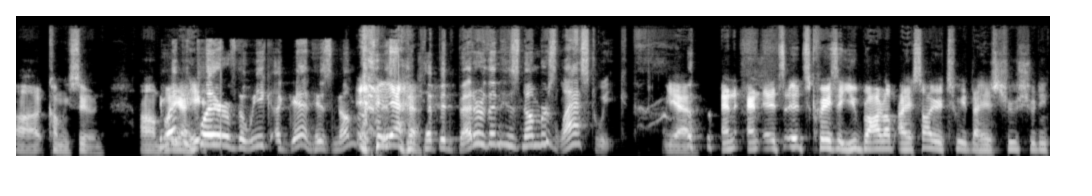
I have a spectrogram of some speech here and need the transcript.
uh, coming soon. Um, he might yeah, be he, player of the week again. His numbers yeah. have been better than his numbers last week. yeah, and and it's it's crazy. You brought up. I saw your tweet that his true shooting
